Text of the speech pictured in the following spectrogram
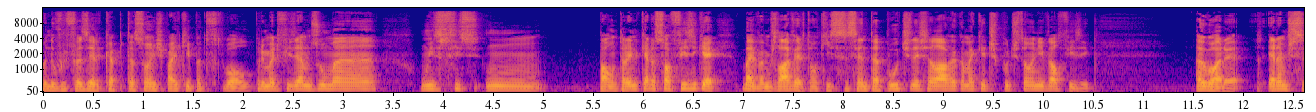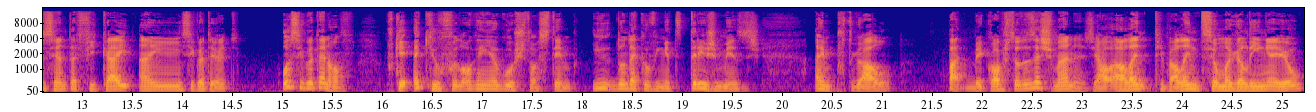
quando eu fui fazer captações para a equipa de futebol, primeiro fizemos uma, um exercício, um, pá, um treino que era só físico. É, bem, vamos lá ver, estão aqui 60 putos, deixa lá ver como é que estes putos estão a nível físico. Agora, éramos 60, fiquei em 58. Ou 59. Porque aquilo foi logo em agosto ou setembro. E de onde é que eu vinha? De 3 meses em Portugal, pá, de copos todas as semanas. E, além, tipo, além de ser uma galinha, eu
